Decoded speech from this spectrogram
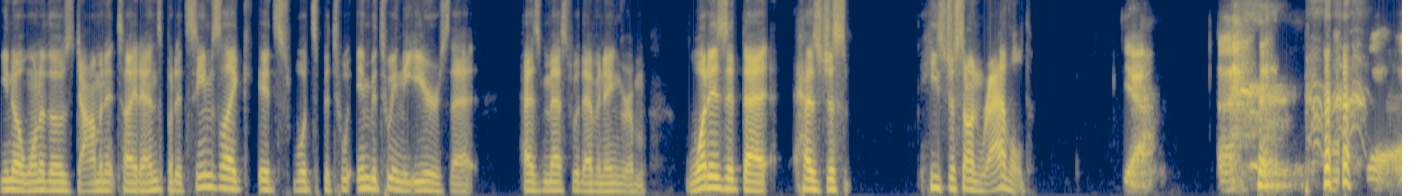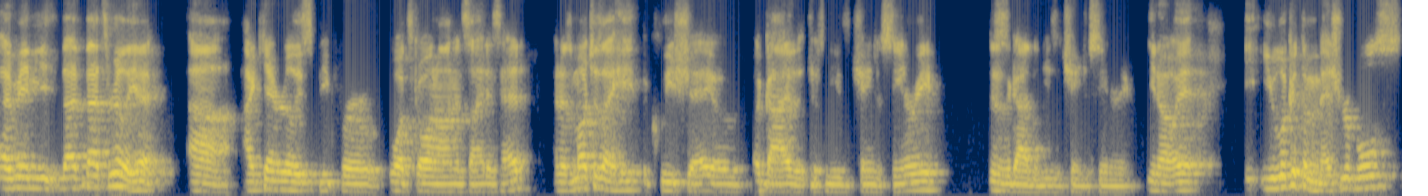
you know, one of those dominant tight ends, but it seems like it's what's between in between the ears that has messed with Evan Engram. What is it that has just he's just unraveled? Yeah. I mean, that that's really it. Uh, I can't really speak for what's going on inside his head. And as much as I hate the cliche of a guy that just needs a change of scenery, this is a guy that needs a change of scenery. You know, it. You look at the measurables:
